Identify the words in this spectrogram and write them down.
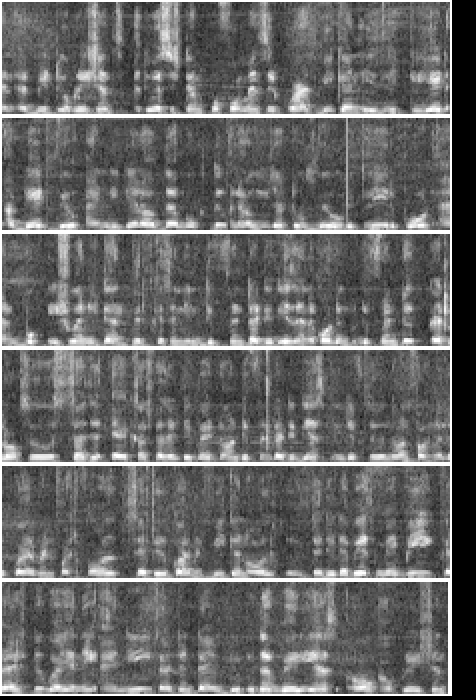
and administrative operations to a system performance required. We can easily create update view and detail of the book to allow user to view quickly report and book issue and return. Verification in different criteria and according to different catalogs. So such access facility based on different criteria in different non-functional requirement first of all safety requirement. We can all the database may be crashed by any any certain time due to the various of operations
